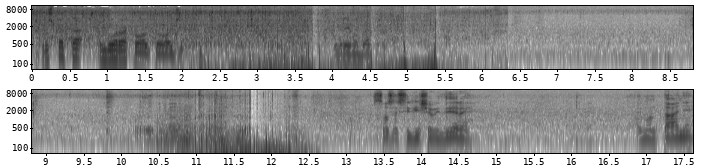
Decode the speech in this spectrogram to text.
si prospetta un buon raccolto oggi. Vedremo dopo. Non so se si riesce a vedere le montagne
